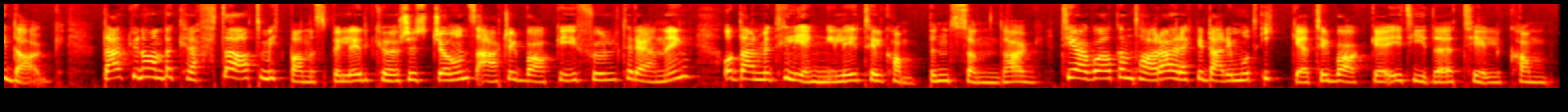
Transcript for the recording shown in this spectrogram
i dag. Der kunne han bekrefte at midtbanespiller Curtis Jones er tilbake i full trening og dermed tilgjengelig til kampen søndag. Tiago Alcantara rekker derimot ikke tilbake i tide til kamp.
